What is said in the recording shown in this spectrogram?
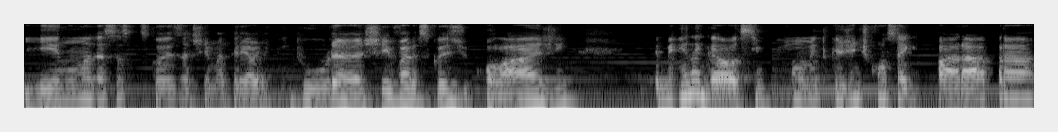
E numa dessas coisas achei material de pintura, achei várias coisas de colagem. É bem legal, assim, um momento que a gente consegue parar para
